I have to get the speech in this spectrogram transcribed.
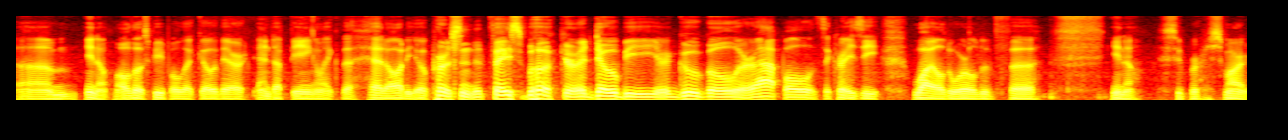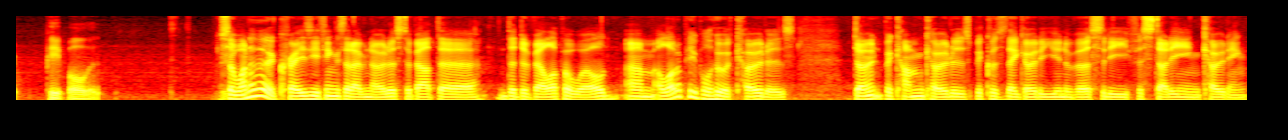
um, you know, all those people that go there end up being like the head audio person at Facebook or Adobe or Google or Apple. It's a crazy, wild world of, uh, you know, super smart people. That, So one of the crazy things that I've noticed about the the developer world, um, a lot of people who are coders don't become coders because they go to university for studying coding.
